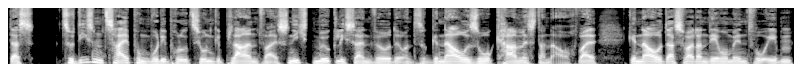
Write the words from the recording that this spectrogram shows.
dass zu diesem Zeitpunkt, wo die Produktion geplant war, es nicht möglich sein würde. Und so genau so kam es dann auch, weil genau das war dann der Moment, wo eben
